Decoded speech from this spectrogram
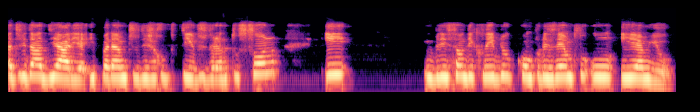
atividade diária e parâmetros disruptivos durante o sono e medição de equilíbrio, como por exemplo um IMU.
